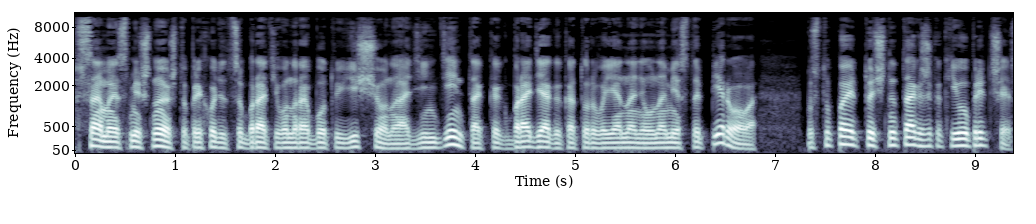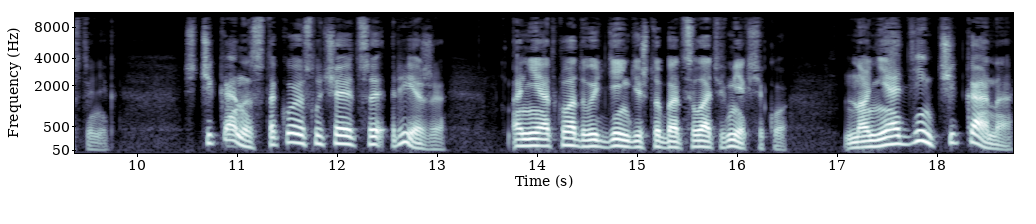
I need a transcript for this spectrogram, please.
Самое смешное, что приходится брать его на работу еще на один день, так как бродяга, которого я нанял на место первого, поступает точно так же, как его предшественник. С Чиканос такое случается реже. Они откладывают деньги, чтобы отсылать в Мексику. Но ни один чекана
